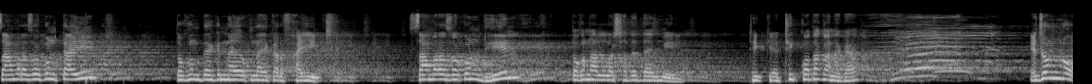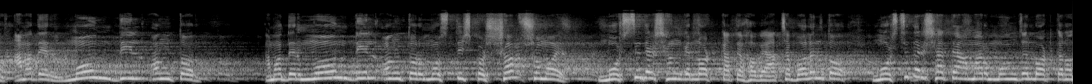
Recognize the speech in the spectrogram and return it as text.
চামড়া যখন টাইট, তখন দেখেন নায়ক নায়িকার ফাইট। চামড়া যখন ঢিল তখন আল্লাহর সাথে দেয় মিল। ঠিক ঠিক কথা কানা কানাকা এজন্য আমাদের মন, দিল, অন্তর, আমাদের মন, দিল, অন্তর, মস্তিষ্ক সব সময় মসজিদের সঙ্গে লটকাতে হবে। আচ্ছা বলেন তো, মসজিদের সাথে আমার মন যে লটকানো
